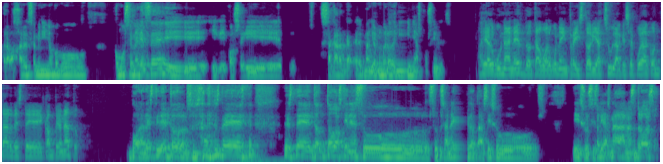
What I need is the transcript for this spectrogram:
trabajar el femenino como, como se merece y conseguir sacar el mayor número de niñas posibles. ¿Hay alguna anécdota o alguna intrahistoria chula que se pueda contar de este campeonato? Bueno, de este y de todos. Este, este, todos tienen sus anécdotas y sus, y sus historias. Nada, nosotros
